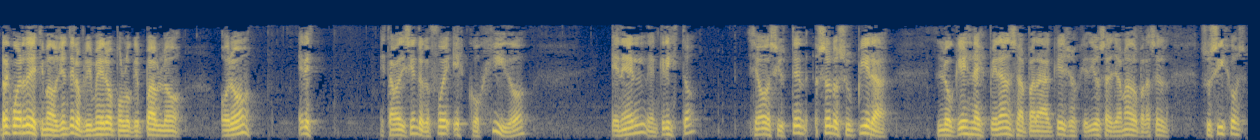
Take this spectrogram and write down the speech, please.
Recuerde, estimado oyente, lo primero por lo que Pablo oró, él estaba diciendo que fue escogido en Él, en Cristo. Oh, si usted solo supiera lo que es la esperanza para aquellos que Dios ha llamado para ser sus hijos,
